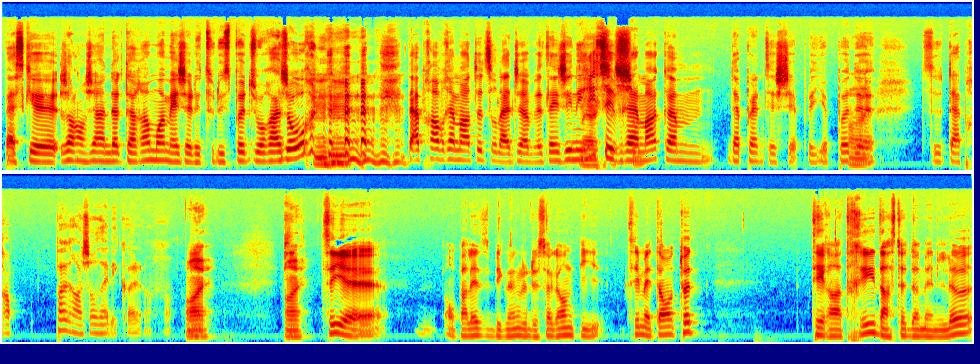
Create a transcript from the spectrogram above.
parce que, genre, j'ai un doctorat, moi, mais je ne l'utilise pas de jour à jour. tu apprends vraiment tout sur la job. L'ingénierie, Ben, c'est ça. vraiment comme d'apprenticeship. Il n'y a pas de. Tu n'apprends pas grand-chose à l'école, en fait. Ouais. Ouais. Tu sais, euh, on parlait du Big Bang de deux secondes, puis, tu sais, mettons, toi, t'es rentré dans ce domaine-là.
